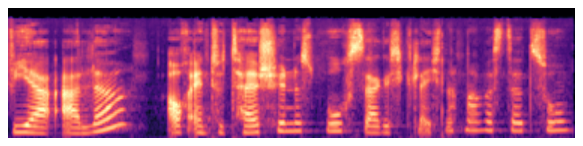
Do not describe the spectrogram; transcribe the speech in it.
Wir alle. Auch ein total schönes Buch, sage ich gleich nochmal was dazu.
